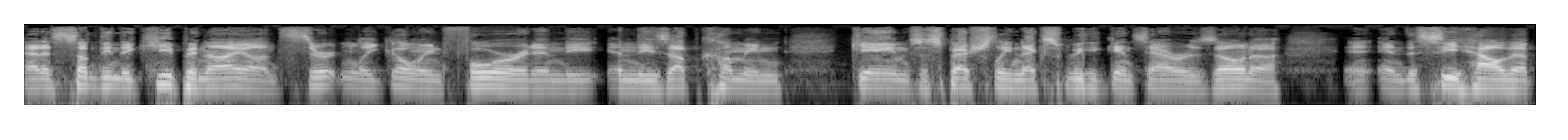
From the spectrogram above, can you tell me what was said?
That is something to keep an eye on certainly going forward in the in these upcoming games especially next week against arizona and, and to see how that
